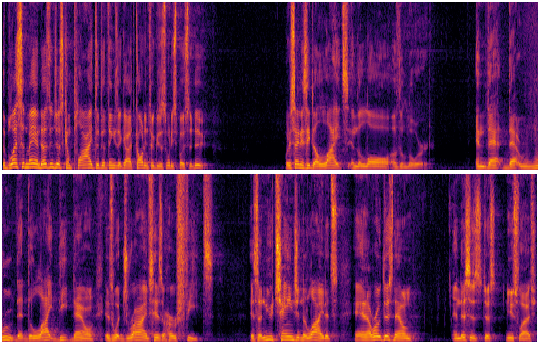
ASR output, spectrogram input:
The blessed man doesn't just comply to the things that God called him to because it's what he's supposed to do. What he's saying is he delights in the law of the Lord. And that, that root, that delight deep down, is what drives his or her feet it's a new change in the light. It's, and I wrote this down, and this is just newsflash.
